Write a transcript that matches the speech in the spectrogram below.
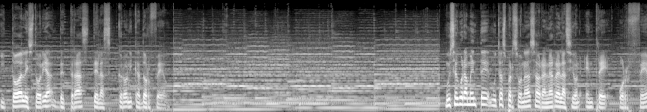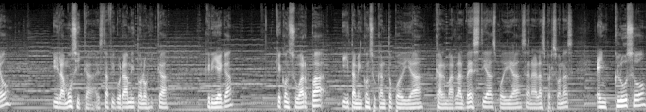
y toda la historia detrás de las crónicas de Orfeo. Muy seguramente muchas personas sabrán la relación entre Orfeo y la música, esta figura mitológica griega que con su arpa y también con su canto podía calmar las bestias, podía sanar a las personas e incluso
